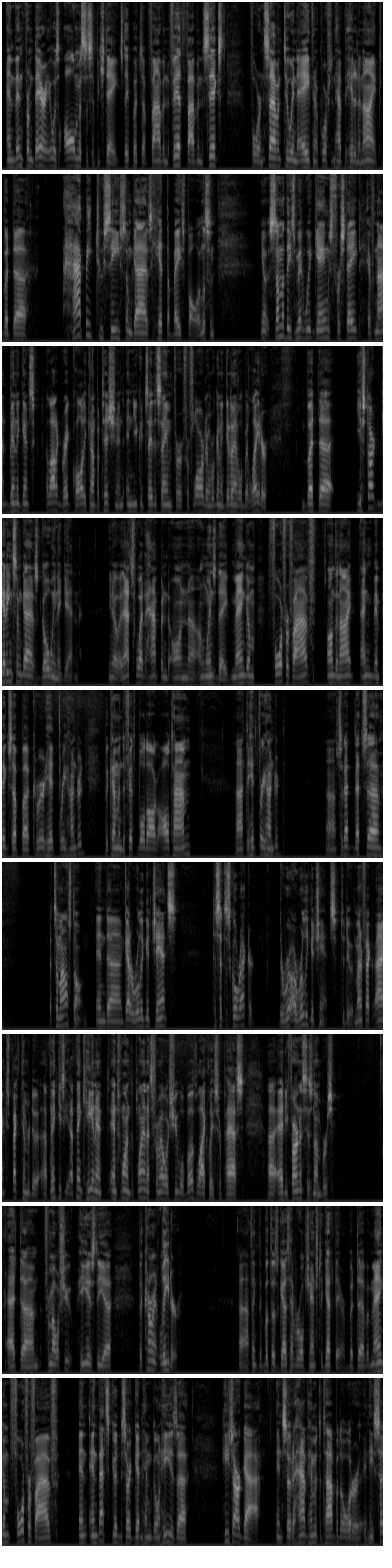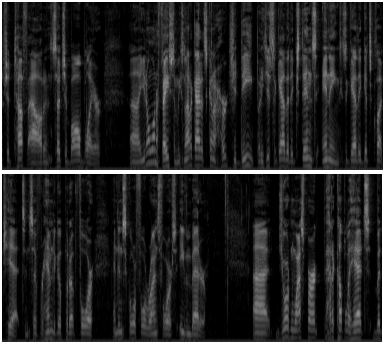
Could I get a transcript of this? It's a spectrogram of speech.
And then from there, it was all Mississippi State. They put up five in the fifth, five in the sixth, four in the seventh, two in the eighth, and of course didn't have to hit in the ninth. But uh, happy to see some guys hit the baseball. And listen, you know, some of these midweek games for State have not been against a lot of great quality competition, and, and you could say the same for, for Florida, and we're going to get on that a little bit later. But uh, you start getting some guys going again, you know, and that's what happened on uh, on Wednesday. Mangum four for five on the night and, picks up a career hit 300, becoming the fifth Bulldog all time uh, to hit 300. Uh, so that that's uh, that's a milestone, and uh, got a really good chance to set the school record. The, a really good chance to do it. Matter of fact, I expect him to do it. I think he's. I think he and Ant- Antoine Duplantis from LSU will both likely surpass uh, Eddy Furniss's numbers at um, from LSU. He is the uh, the current leader uh, I think that both those guys have a real chance to get there. But uh, but Mangum four for five, and and that's good to start getting him going. He is a uh, he's our guy, and so to have him at the top of the order, and he's such a tough out and such a ball player. Uh, you don't want to face him. He's not a guy that's going to hurt you deep, but he's just a guy that extends innings. He's a guy that gets clutch hits, and so for him to go put up four and then score four runs for us, even better. Uh, Jordan Westburg had a couple of hits, but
